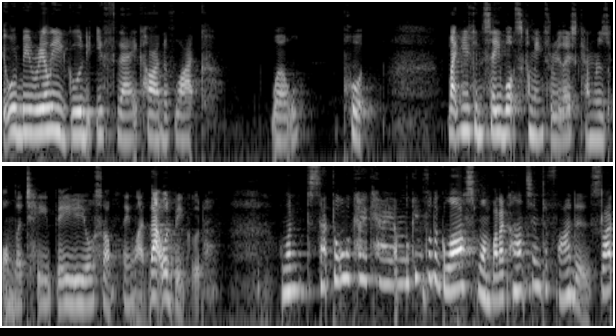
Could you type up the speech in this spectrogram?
it would be really good if they kind of like, well, put like you can see what's coming through those cameras on the TV or something like that would be good. I When, does that door look okay? I'm looking for the glass one, but I can't seem to find it. It's like,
